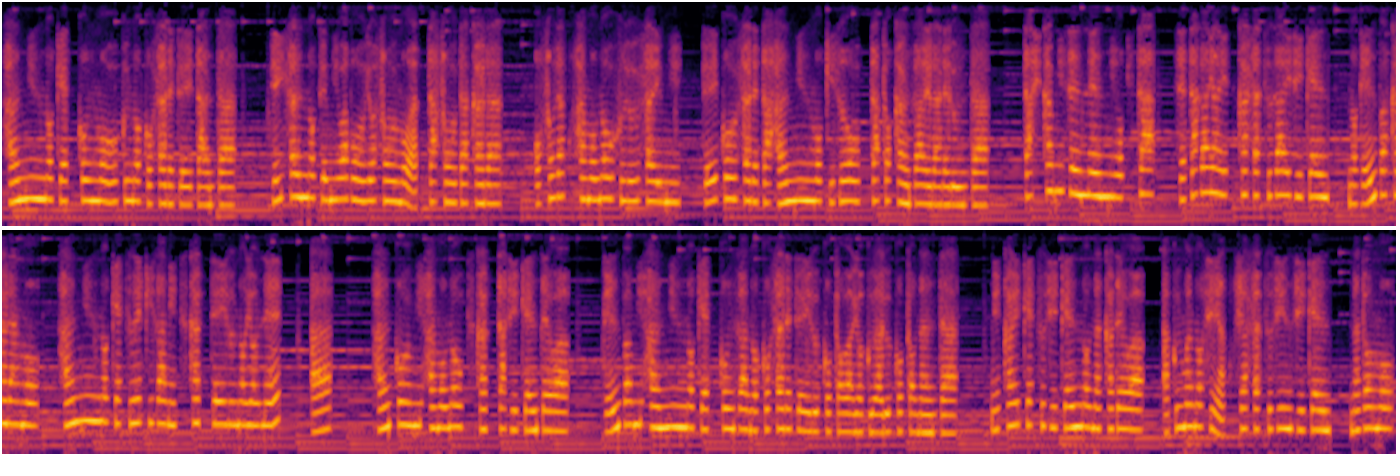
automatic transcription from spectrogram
犯人の血痕も多く残されていたんだ。T さんの手には防御創もあったそうだから、おそらく刃物を振るう際に、抵抗された犯人も傷を負ったと考えられるんだ。確か2000年に起きた、世田谷一家殺害事件の現場からも、犯人の血液が見つかっているのよねああ。犯行に刃物を使った事件では、現場に犯人の血痕が残されていることはよくあることなんだ。未解決事件の中では、悪魔の死役者殺人事件、なども、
